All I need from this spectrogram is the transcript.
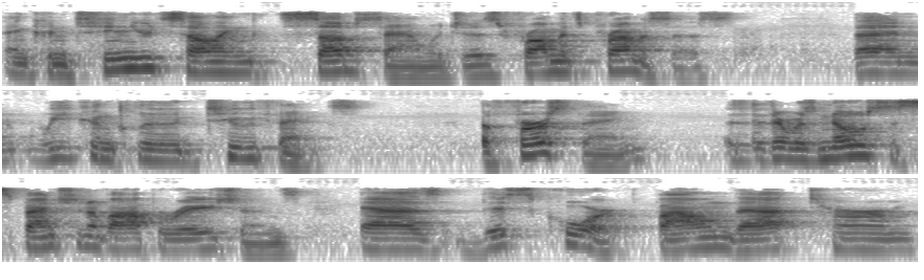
and continued selling sub sandwiches from its premises, then we conclude two things. The first thing is that there was no suspension of operations as this court found that term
